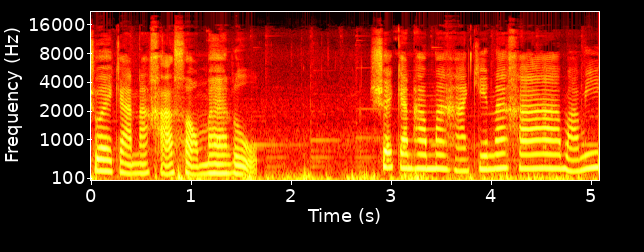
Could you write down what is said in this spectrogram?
ช่วยกันนะคะสองแม่ลูกช่วยกันทำมาหากินนะคะมามี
